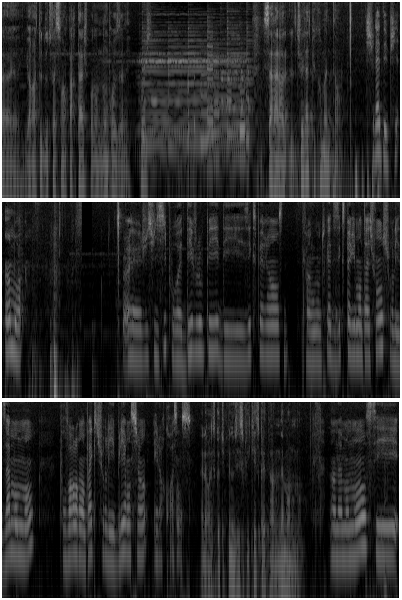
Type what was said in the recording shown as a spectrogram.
il y aura de toute façon un partage pendant de nombreuses années. Oui. Sarah, alors, tu es là depuis combien de temps? Je suis là depuis un mois. Euh, je suis ici pour développer des expériences, enfin, ou en tout cas des expérimentations sur les amendements pour voir leur impact sur les blés anciens et leur croissance. Alors, est-ce que tu peux nous expliquer ce qu'est un amendement? Un amendement, c'est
